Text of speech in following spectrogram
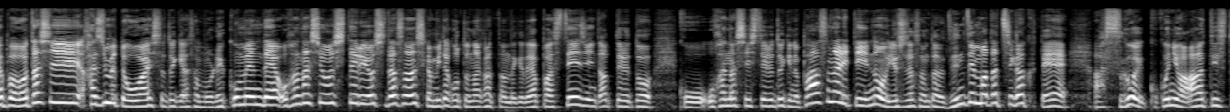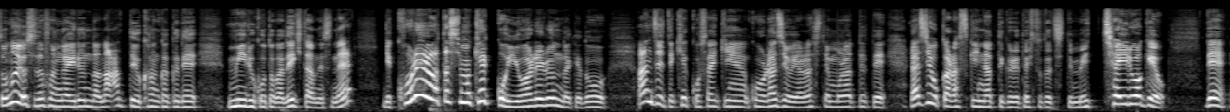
やっぱ私初めてお会いした時はさもうレコメンでお話をしてる吉田さんしか見たことなかったんだけどやっぱステージに立ってるとこうお話ししてる時のパーソナリティの吉田さんとは全然また違くてあすごいここにはアーティストの吉田さんがいるんだなっていう感覚で見ることができたんですね。でこれ私も結構言われるんだけどアンジーって結構最近こうラジオやらせてもらっててラジオから好きになってくれた人たちってめっちゃいるわけよ。で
